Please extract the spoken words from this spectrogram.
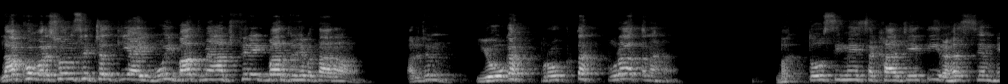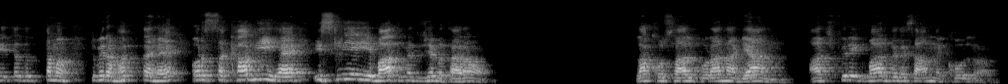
लाखों वर्षों से चलती आई, वही बात मैं आज फिर एक बार तुझे बता रहा हूँ। अर्जुन, योग प्रोक्त पुरातन। भक्तोसी में सखा चेती रहस्यम हे तदुत्तम तो मेरा भक्त है और सखा भी है, इसलिए ये बात मैं तुझे बता रहा हूँ। लाखों साल पुराना ज्ञान आज फिर एक बार तेरे सामने खोल रहा हूँ।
